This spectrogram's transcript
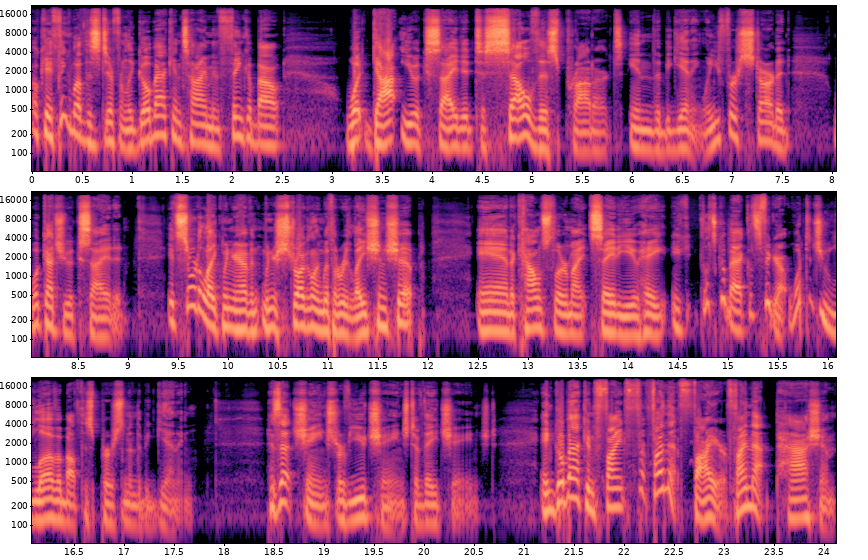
okay, think about this differently. Go back in time and think about what got you excited to sell this product in the beginning. When you first started, what got you excited? it's sort of like when you're having when you're struggling with a relationship and a counselor might say to you, "Hey, let's go back. Let's figure out what did you love about this person in the beginning? Has that changed or have you changed? Have they changed?" And go back and find find that fire, find that passion.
